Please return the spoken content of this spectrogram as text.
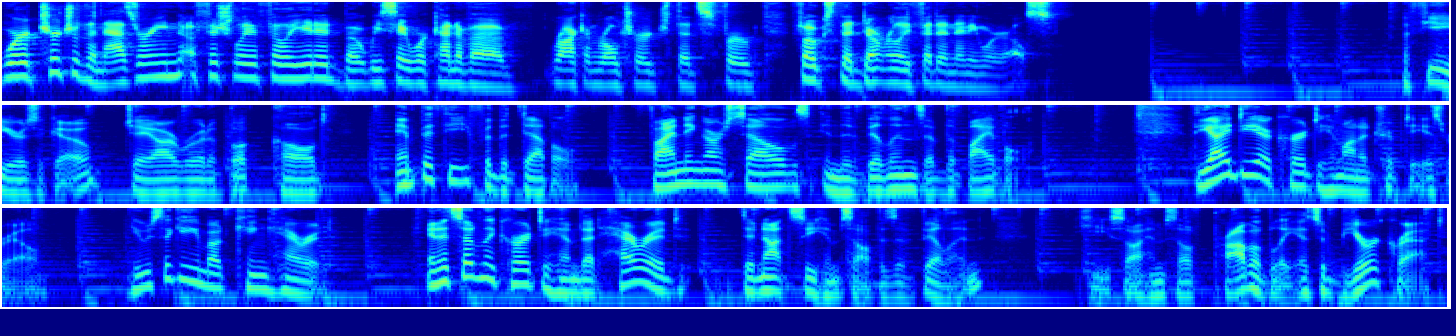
We're Church of the Nazarene officially affiliated, but we say we're kind of a rock and roll church that's for folks that don't really fit in anywhere else. A few years ago, JR wrote a book called Empathy for the Devil Finding Ourselves in the Villains of the Bible. The idea occurred to him on a trip to Israel. He was thinking about King Herod, and it suddenly occurred to him that Herod did not see himself as a villain. He saw himself probably as a bureaucrat,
